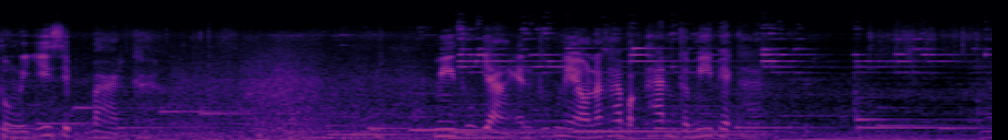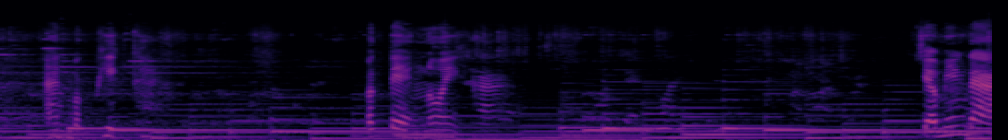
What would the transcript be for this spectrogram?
ถุงละยี่สิบบาทค่ะ มีทุกอย่างแอนทุกแนวนะคะ บักท่านก็มีเพคะอันบักพริกค่ะ บักแตงน้อยค่ะเจ้าเมี่ยงดา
